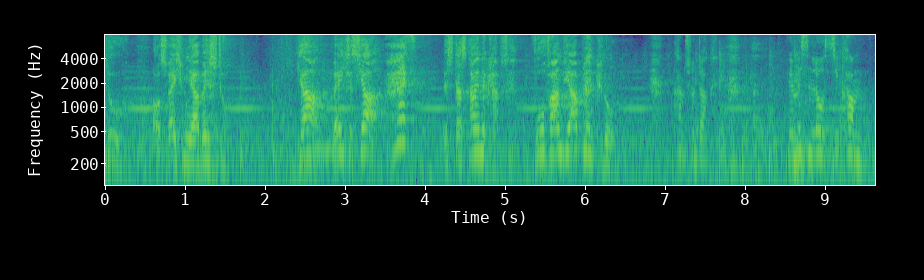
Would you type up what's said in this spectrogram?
Du, aus welchem Jahr bist du? Ja, welches Jahr? Was? Ist das deine Kapsel? Wo waren die Ablenkknoten? Komm schon, Doc. Wir müssen los, sie kommen.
